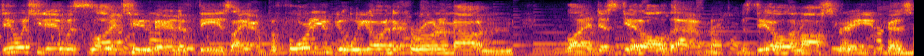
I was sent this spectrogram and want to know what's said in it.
do what you did with Sly 2 Band of Thieves. Like before you go, we go into Corona Mountain, like just get all them, just get all them off screen because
